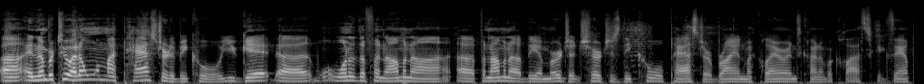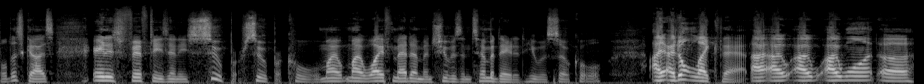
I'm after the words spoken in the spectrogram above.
uh, and number two, I don't want my pastor to be cool. You get uh, one of the phenomena uh, phenomena of the emergent church is the cool pastor. Brian McLaren's kind of a classic example. This guy's in his fifties and he's super super cool. My my wife met him and she was intimidated. He was so cool. I, I don't like that. I I, I, want uh.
